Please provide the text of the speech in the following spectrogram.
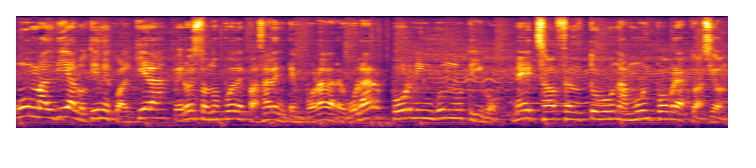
Un mal día lo tiene cualquiera, pero esto no puede pasar en temporada regular por ningún motivo. Nate Sudfeld tuvo una muy pobre actuación.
